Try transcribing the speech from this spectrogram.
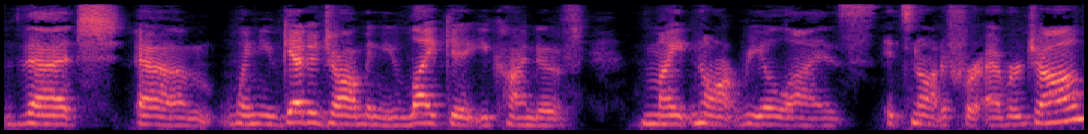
that um, when you get a job and you like it, you kind of might not realize it's not a forever job,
